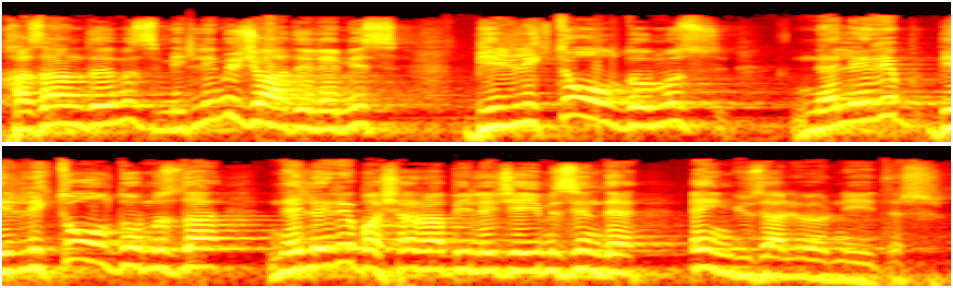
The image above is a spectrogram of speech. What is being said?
kazandığımız milli mücadelemiz birlikte olduğumuz neleri birlikte olduğumuzda neleri başarabileceğimizin de en güzel örneğidir.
